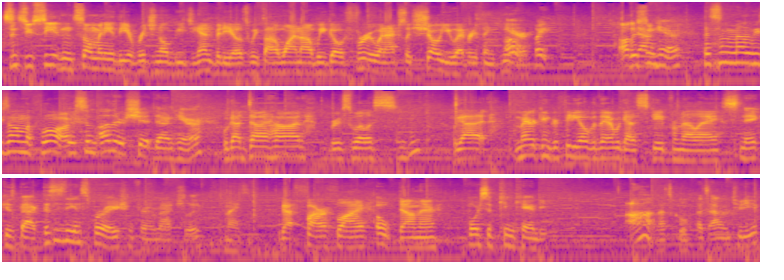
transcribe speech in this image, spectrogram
Since you see it in so many of the original BGN videos, we thought why not we go through and actually show you everything here. Oh wait, Oh, there's down some, here. There's some movies on the floor. there's some other shit down here. We got Die Hard, Bruce Willis. Mm-hmm. We got American Graffiti over there. We got Escape from LA. Snake is back. This is the inspiration for him actually. Nice. We got Firefly Oh. down there. Voice of King Candy. Ah, that's cool. That's Alan Tudyk.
